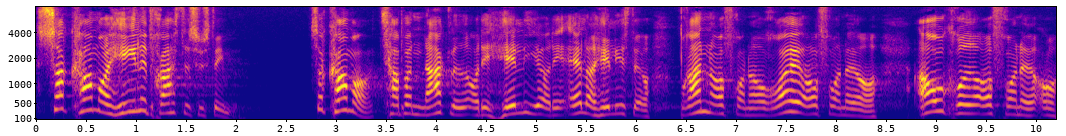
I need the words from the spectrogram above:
så kommer hele præstesystemet. Så kommer tabernaklet og det hellige og det allerhelligste og brandoffrene og røgoffrene og afgrødeoffrene og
